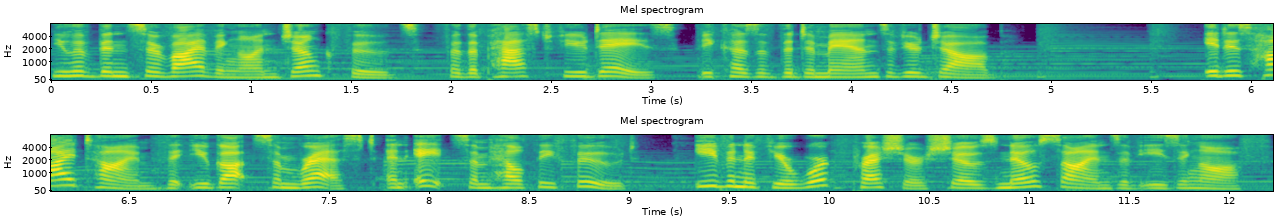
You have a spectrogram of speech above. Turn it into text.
you have been surviving on junk foods for the past few days because of the demands of your job. It is high time that you got some rest and ate some healthy food, even if your work pressure shows no signs of easing off.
